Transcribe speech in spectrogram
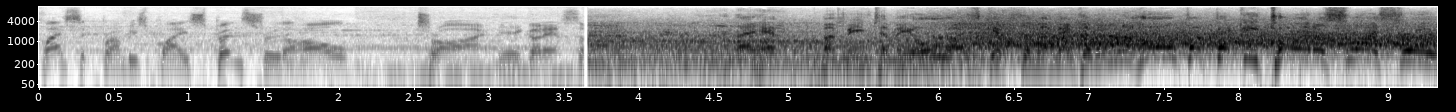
Classic Brumbies play, spins through the hole, try. Yeah, got outside. And they have momentum. He always gets the momentum. And a hole for Fekitoa to slice through.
